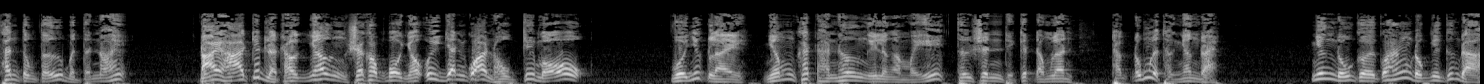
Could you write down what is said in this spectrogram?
Thanh tùng tử bình tĩnh nói. Đại hạ chính là thần nhân, sẽ không bôi nhọ uy danh của anh hùng chi mộ. Vừa nhất lời, nhóm khách hành hương nghị lần ầm mỹ, thư sinh thì kích động lên. Thật đúng là thần nhân rồi. Nhưng nụ cười của hắn đột nhiên cứng đờ.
